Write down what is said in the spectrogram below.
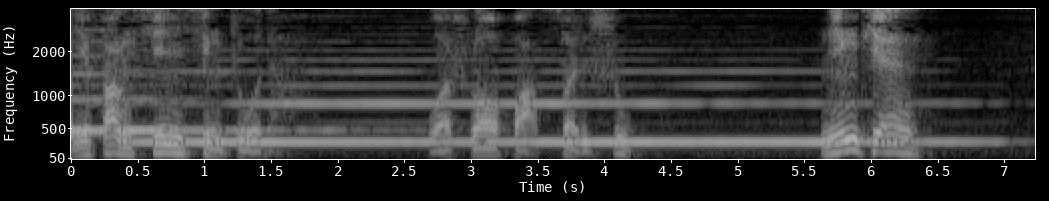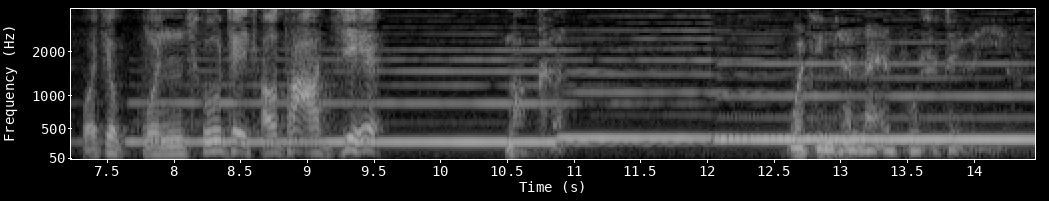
你放心，姓朱的，我说话算数。明天我就滚出这条大街。老哥，我今天来不是这个意思，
